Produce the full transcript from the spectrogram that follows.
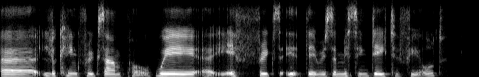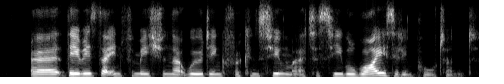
uh, looking, for example, where uh, if for ex- there is a missing data field, uh, there is that information, that wording for a consumer to see, well, why is it important?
